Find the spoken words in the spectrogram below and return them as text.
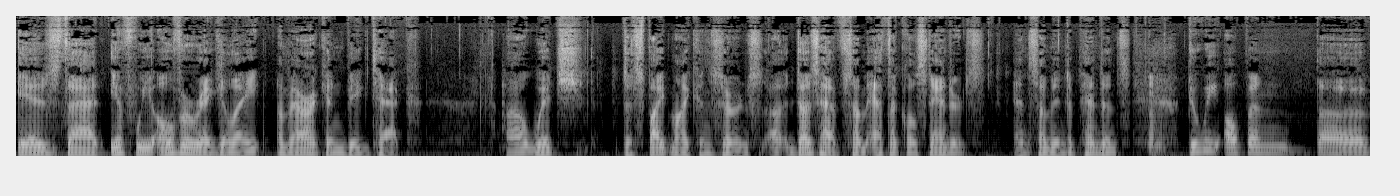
is that if we overregulate American big tech, uh, which, despite my concerns, uh, does have some ethical standards and some independence, do we open the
